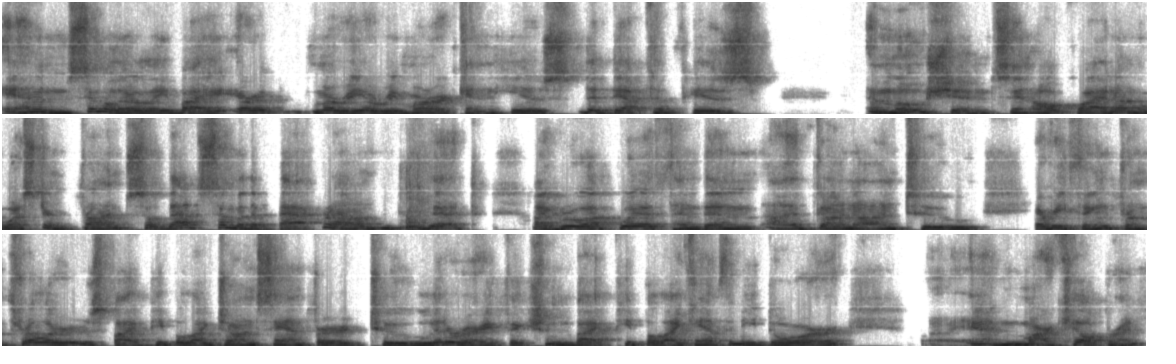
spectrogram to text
and similarly by Erich Maria Remarque and his the depth of his emotions in All Quiet on the Western Front. So that's some of the background that I grew up with. And then I've gone on to everything from thrillers by people like John Sandford to literary fiction by people like Anthony Doerr and Mark Helprin.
